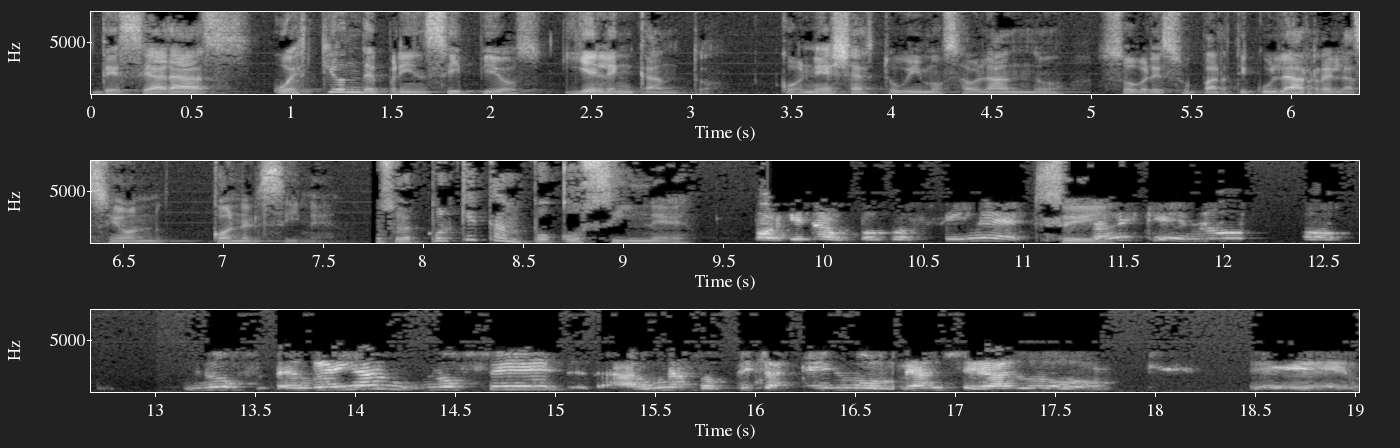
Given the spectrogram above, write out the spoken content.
Desearás, Cuestión de Principios y El Encanto. Con ella estuvimos hablando sobre su particular relación con el cine. ¿Por qué tan poco cine? ¿Por qué tan poco cine? Sí. Sabes que no, no, en realidad no sé, algunas sospechas tengo, me han llegado eh,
